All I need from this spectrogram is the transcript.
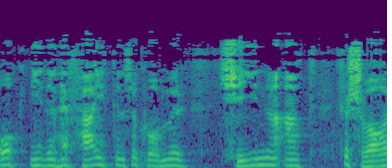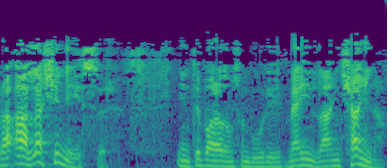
Och i den här fighten så kommer Kina att försvara alla kineser. Inte bara de som bor i mainland China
